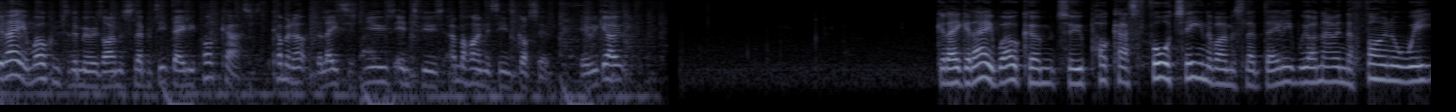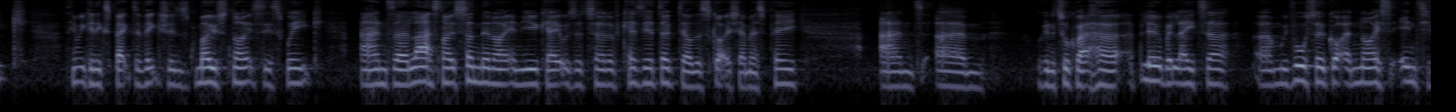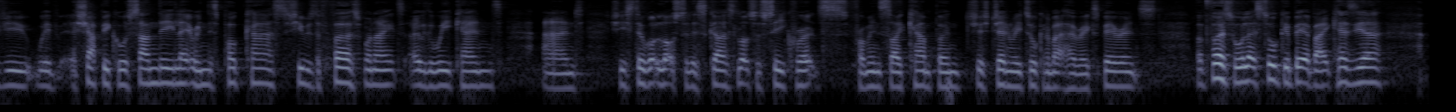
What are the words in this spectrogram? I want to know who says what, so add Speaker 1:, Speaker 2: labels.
Speaker 1: G'day and welcome to the Mirrors I'm a Celebrity Daily Podcast. Coming up, the latest news, interviews, and behind the scenes gossip. Here we go. G'day, g'day. Welcome to podcast 14 of I'm a Celeb Daily. We are now in the final week. I think we can expect evictions most nights this week. And uh, last night, Sunday night in the UK, it was the turn of Kezia Dugdale, the Scottish MSP. And um, we're going to talk about her a little bit later. Um, we've also got a nice interview with a Shappi Khorsandi later in this podcast. She was the first one out over the weekend, and she's still got lots to discuss, lots of secrets from inside camp, and just generally talking about her experience. But first of all, let's talk a bit about Kezia.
